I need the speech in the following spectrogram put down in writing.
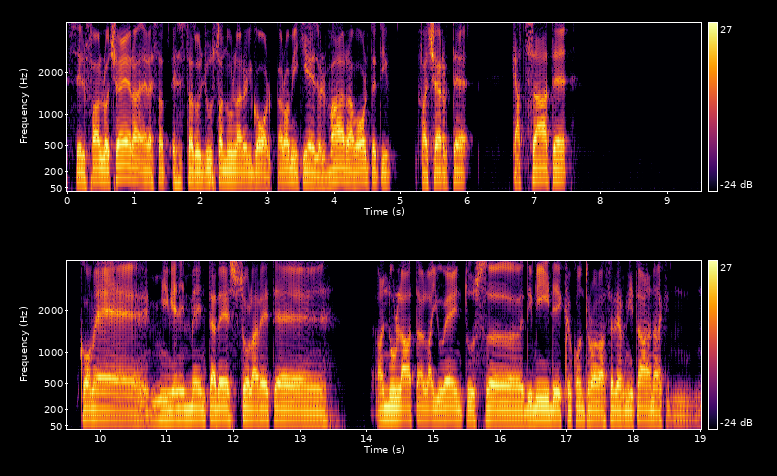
Se il fallo c'era, era stato, è stato giusto annullare il gol. Però mi chiedo, il VAR a volte ti fa certe cazzate. Come mi viene in mente adesso la rete annullata alla Juventus eh, di Milik contro la Salernitana mm,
